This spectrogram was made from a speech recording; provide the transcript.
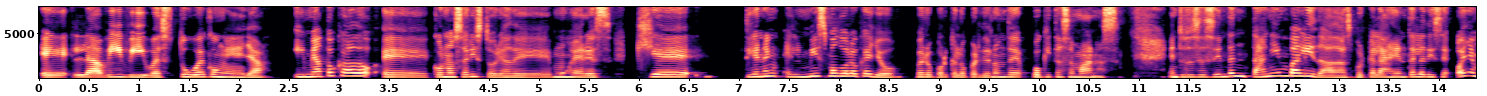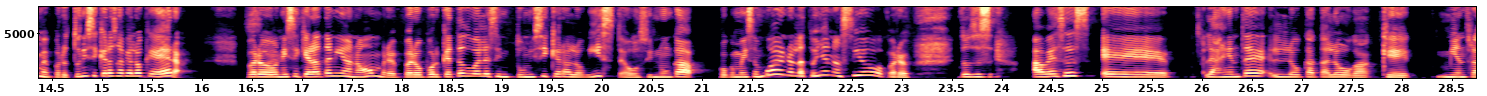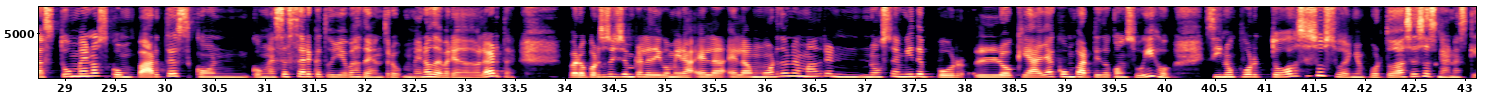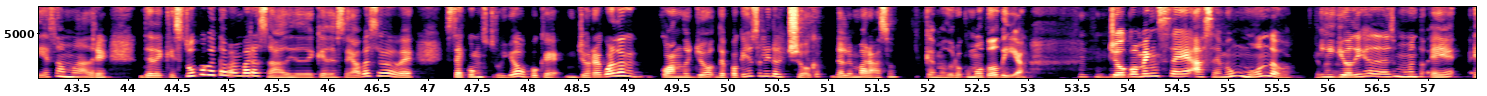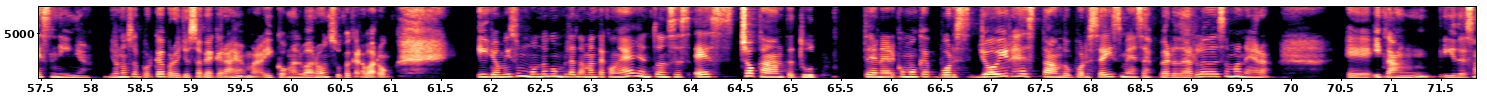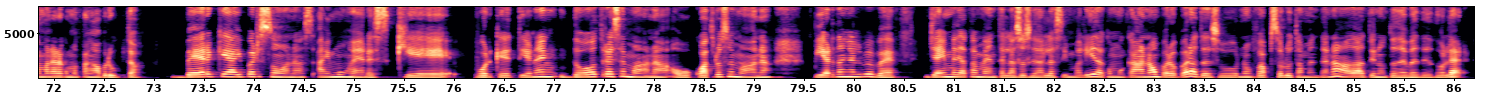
Eh, la vi viva, estuve con ella. Y me ha tocado eh, conocer historias de mujeres que tienen el mismo duelo que yo, pero porque lo perdieron de poquitas semanas. Entonces se sienten tan invalidadas porque la gente le dice, óyeme, pero tú ni siquiera sabías lo que era. Pero Sí. ni siquiera tenía nombre. Pero ¿por qué te duele si tú ni siquiera lo viste? O si nunca... Porque me dicen, bueno, la tuya nació, pero... Entonces, a veces eh, la gente lo cataloga que mientras tú menos compartes con, con ese ser que tú llevas dentro, menos debería de dolerte. Pero por eso yo siempre le digo, mira, el, el amor de una madre no se mide por lo que haya compartido con su hijo, sino por todos esos sueños, por todas esas ganas que esa madre, desde que supo que estaba embarazada y desde que deseaba ese bebé, se construyó. Porque yo recuerdo que cuando yo, después que yo salí del shock del embarazo, que me duró como dos días, yo comencé a hacerme un mundo. Y yo dije desde ese momento, ella es niña. Yo no sé por qué, pero yo sabía que era hembra. Y con el varón supe que era varón. Y yo me hice un mundo completamente con ella. Entonces es chocante tú tener como que por yo ir gestando por seis meses, perderla de esa manera eh, y, tan, y de esa manera como tan abrupta. Ver que hay personas, hay mujeres que porque tienen dos o tres semanas o cuatro semanas, pierden el bebé, ya inmediatamente la sociedad las invalida, como que, ah, no, pero espérate, eso no fue absolutamente nada, a ti no te debe de doler.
